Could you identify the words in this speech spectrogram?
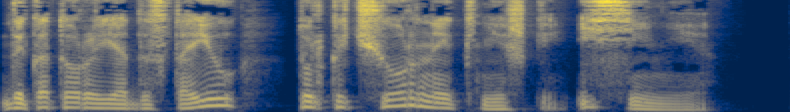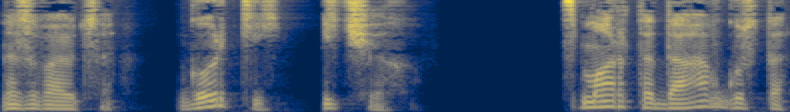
до которой я достаю только черные книжки и синие. Называются «Горький» и «Чехов». С марта до августа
